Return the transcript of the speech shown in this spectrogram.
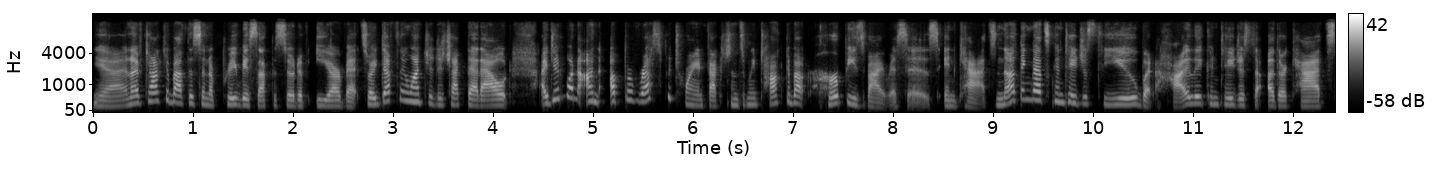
Yeah, and I've talked about this in a previous episode of ER Vet, so I definitely want you to check that out. I did one on upper respiratory infections, and we talked about herpes viruses in cats. Nothing that's contagious to you, but highly contagious to other cats.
